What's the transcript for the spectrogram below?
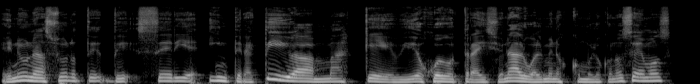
en una suerte de serie interactiva más que videojuego tradicional o al menos como lo conocemos,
